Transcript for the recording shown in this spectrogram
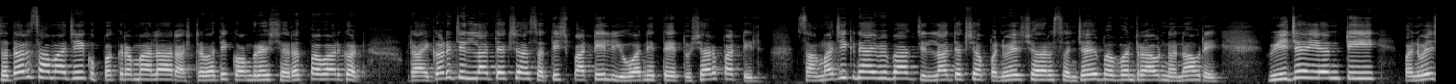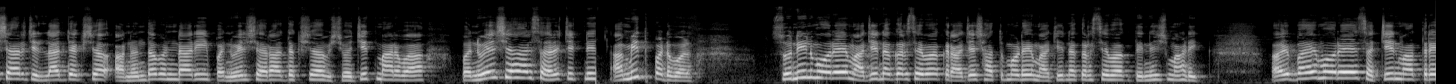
सदर सामाजिक उपक्रमाला राष्ट्रवादी काँग्रेस शरद पवार गट रायगड जिल्हाध्यक्ष सतीश पाटील युवा नेते तुषार पाटील सामाजिक न्याय विभाग जिल्हाध्यक्ष पनवेल शहर Sanjay Babanrao Nanaware V N T Panvel शहर जिल्हाध्यक्ष आनंद भंडारी पनवेल शहराध्यक्ष विश्वजित मारवा पनवेल शहर सरचिटणीस अमित पडवळ सुनील मोरे माजी नगरसेवक राजेश हातमोडे माजी नगरसेवक दिनेश महाडिक अभय मोरे सचिन म्हात्रे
